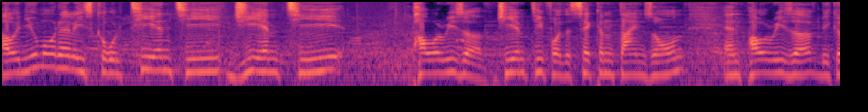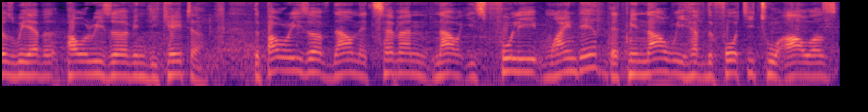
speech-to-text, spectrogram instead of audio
Our new model is called TNT GMT Power Reserve. GMT for the second time zone and Power Reserve because we have a Power Reserve indicator. The power reserve down at 7 now is fully winded. That means now we have the 42 hours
